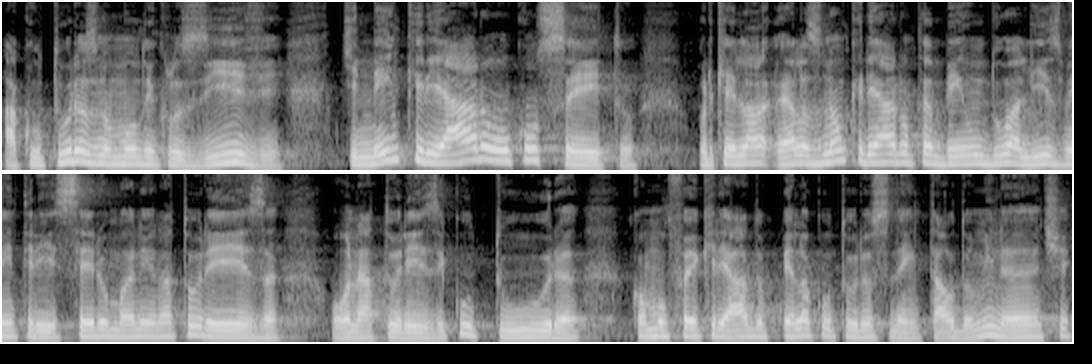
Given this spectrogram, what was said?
Há culturas no mundo, inclusive, que nem criaram o conceito, porque elas não criaram também um dualismo entre ser humano e natureza, ou natureza e cultura, como foi criado pela cultura ocidental dominante,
